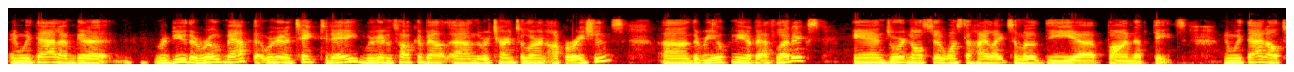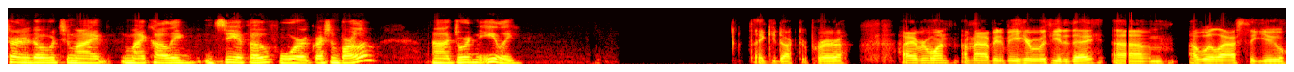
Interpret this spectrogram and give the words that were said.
And with that, I'm going to review the roadmap that we're going to take today. We're going to talk about um, the return to learn operations, uh, the reopening of athletics, and Jordan also wants to highlight some of the uh, bond updates. And with that, I'll turn it over to my, my colleague and CFO for Gresham Barlow, uh, Jordan Ely. Thank you, Dr. Perera. Hi, everyone. I'm happy to be here with you today. Um, I will ask that you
